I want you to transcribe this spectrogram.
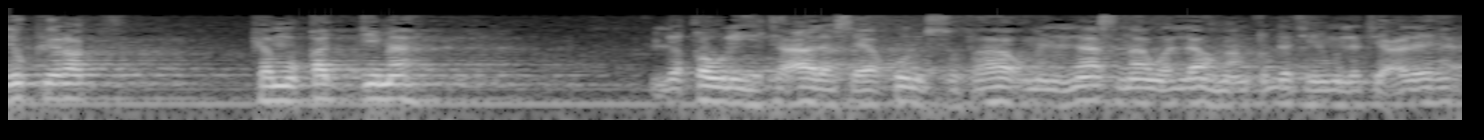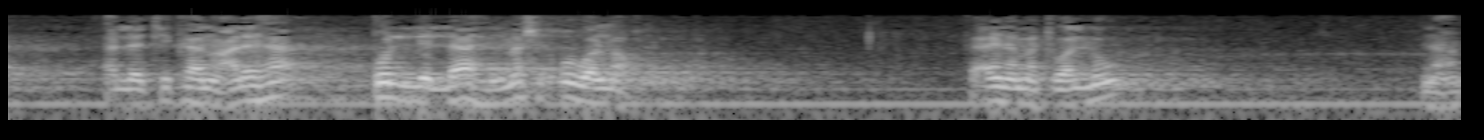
ذكرت كمقدمة لقوله تعالى سيقول السفهاء من الناس ما ولاهم عن قبلتهم التي عليها التي كانوا عليها قل لله المشرق والمغرب. فأينما تولوا؟ نعم.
